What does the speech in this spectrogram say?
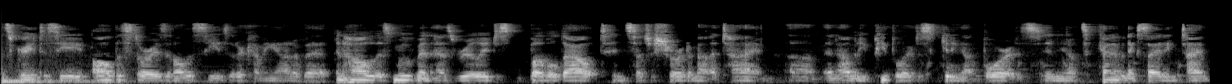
It's great to see all the stories and all the seeds that are coming out of it, and how this movement has really just bubbled out in such a short amount of time, um, and how many people are just getting on board. It's, and, you know, it's kind of an exciting time.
